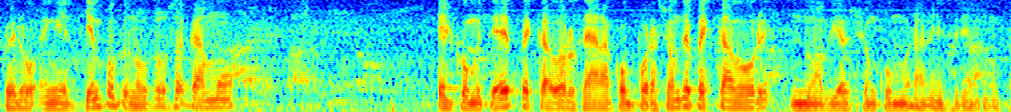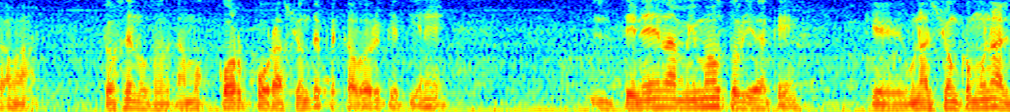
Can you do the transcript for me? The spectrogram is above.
Pero en el tiempo que nosotros sacamos el comité de pescadores, o sea, la corporación de pescadores, no había acción comunal en ese día, no estaba. Entonces nosotros sacamos corporación de pescadores que tiene, tiene la misma autoridad que, que una acción comunal.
